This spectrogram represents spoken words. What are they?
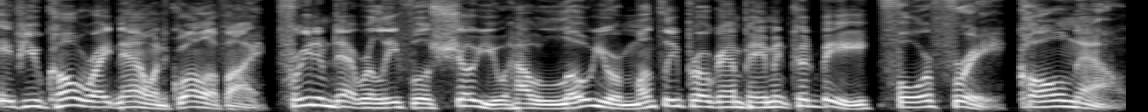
If you call right now and qualify, Freedom Debt Relief will show you how low your monthly program payment could be for free. Call now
